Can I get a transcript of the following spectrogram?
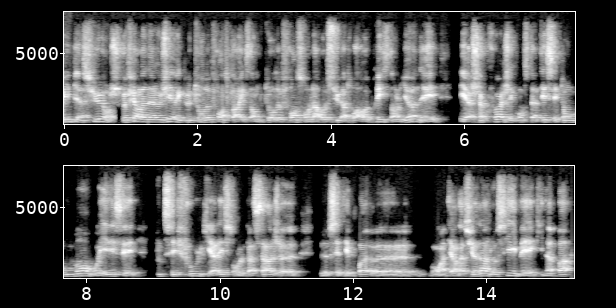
Oui, bien sûr. Je peux faire l'analogie avec le Tour de France, par exemple. Le Tour de France, on l'a reçu à trois reprises dans Lyon et et à chaque fois, j'ai constaté cet engouement. Vous voyez, c'est toutes ces foules qui allaient sur le passage euh, de cette épreuve, euh, bon internationale aussi, mais qui n'a pas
